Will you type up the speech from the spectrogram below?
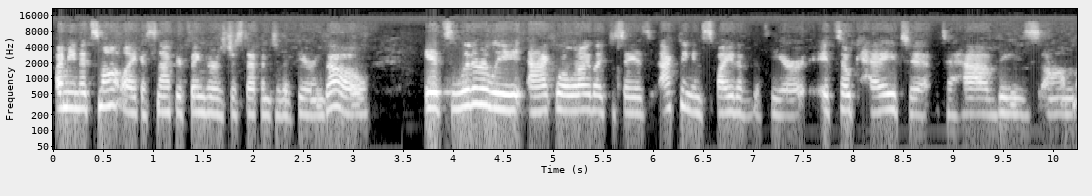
I mean, it's not like a snap your fingers, just step into the fear and go. It's literally act. Well, what I like to say is acting in spite of the fear. It's okay to to have these um,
